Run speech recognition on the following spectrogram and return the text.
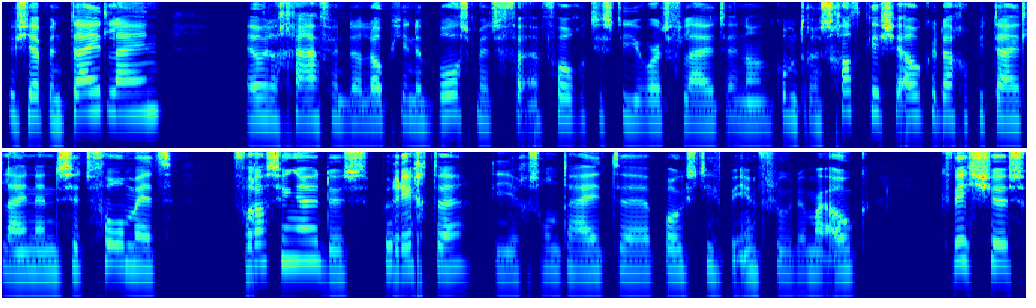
Dus je hebt een tijdlijn. Heel gaaf. En dan loop je in het bos met vogeltjes die je hoort fluiten. En dan komt er een schatkistje elke dag op je tijdlijn. En er zit vol met verrassingen. Dus berichten die je gezondheid uh, positief beïnvloeden. Maar ook quizjes,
